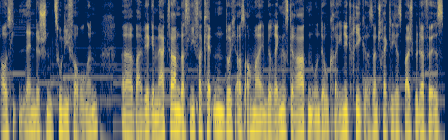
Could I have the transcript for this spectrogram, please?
ausländischen Zulieferungen, äh, weil wir gemerkt haben, dass Lieferketten durchaus auch mal in Bedrängnis geraten und der Ukraine-Krieg ist ein schreckliches Beispiel dafür ist,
